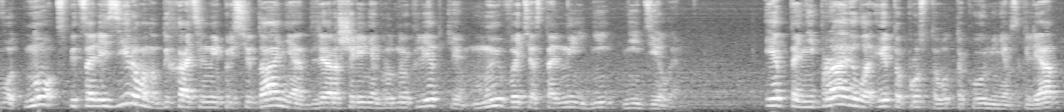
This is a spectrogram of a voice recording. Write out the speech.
Вот. Но специализированно дыхательные приседания для расширения грудной клетки мы в эти остальные дни не делаем. Это не правило, это просто вот такой у меня взгляд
